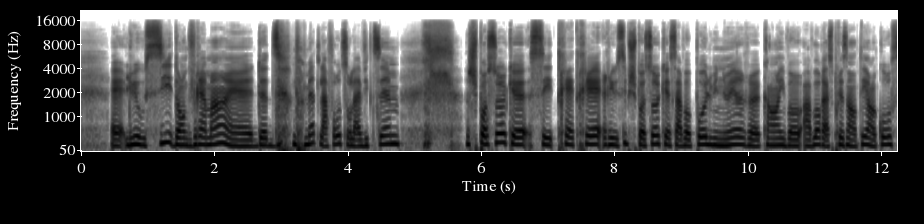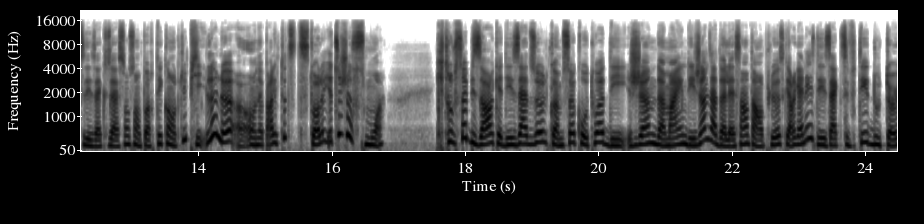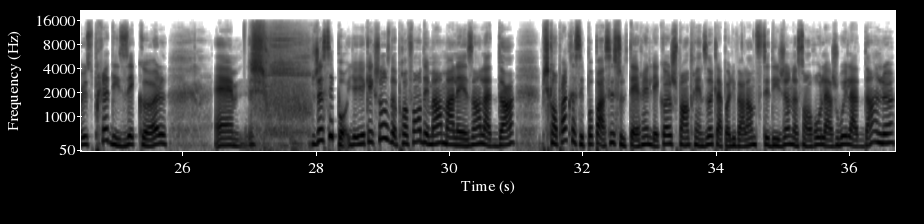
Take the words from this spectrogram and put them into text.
Euh, lui aussi. Donc, vraiment, euh, de, de, mettre la faute sur la victime, je suis pas sûre que c'est très, très réussi. Puis je suis pas sûre que ça va pas lui nuire euh, quand il va avoir à se présenter en cours si les accusations sont portées contre lui. Puis là, là, on a parlé de toute cette histoire-là. Y a-tu juste moi? qui trouve ça bizarre que des adultes comme ça côtoient des jeunes de même, des jeunes adolescentes en plus, qui organisent des activités douteuses près des écoles? Sais pas. Il y, a quelque chose de profondément malaisant là-dedans. Puis je comprends que ça s'est pas passé sur le terrain de l'école. Je suis pas en train de dire que la polyvalente c'était des jeunes a son rôle à jouer là-dedans. Là.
